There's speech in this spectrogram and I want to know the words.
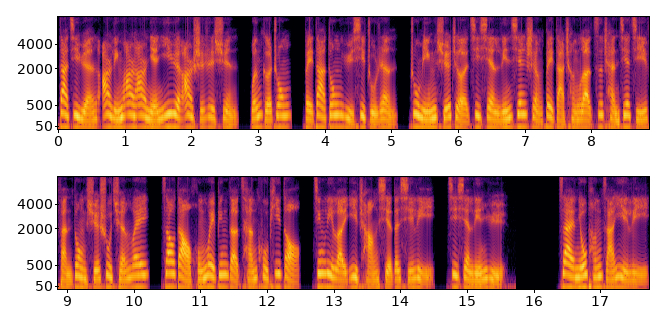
大纪元二零二二年一月二十日讯，文革中，北大东语系主任、著名学者季羡林先生被打成了资产阶级反动学术权威，遭到红卫兵的残酷批斗，经历了一场血的洗礼。季羡林语在牛棚杂役里，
